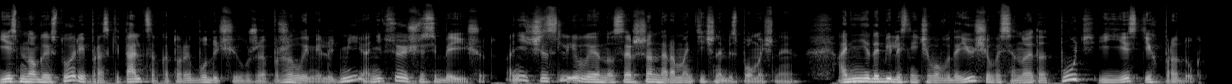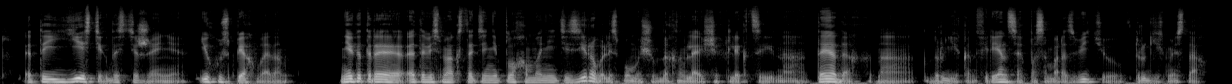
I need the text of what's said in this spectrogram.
Есть много историй про скитальцев, которые, будучи уже пожилыми людьми, они все еще себя ищут. Они счастливые, но совершенно романтично беспомощные. Они не добились ничего выдающегося, но этот путь и есть их продукт. Это и есть их достижение, их успех в этом. Некоторые это весьма, кстати, неплохо монетизировали с помощью вдохновляющих лекций на тедах, на других конференциях по саморазвитию в других местах.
